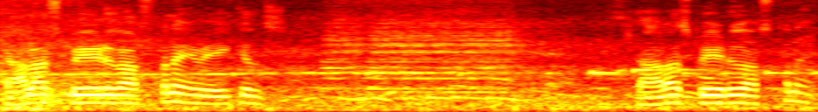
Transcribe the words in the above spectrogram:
చాలా స్పీడ్గా వస్తున్నాయి వెహికల్స్ చాలా స్పీడ్గా వస్తున్నాయి.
